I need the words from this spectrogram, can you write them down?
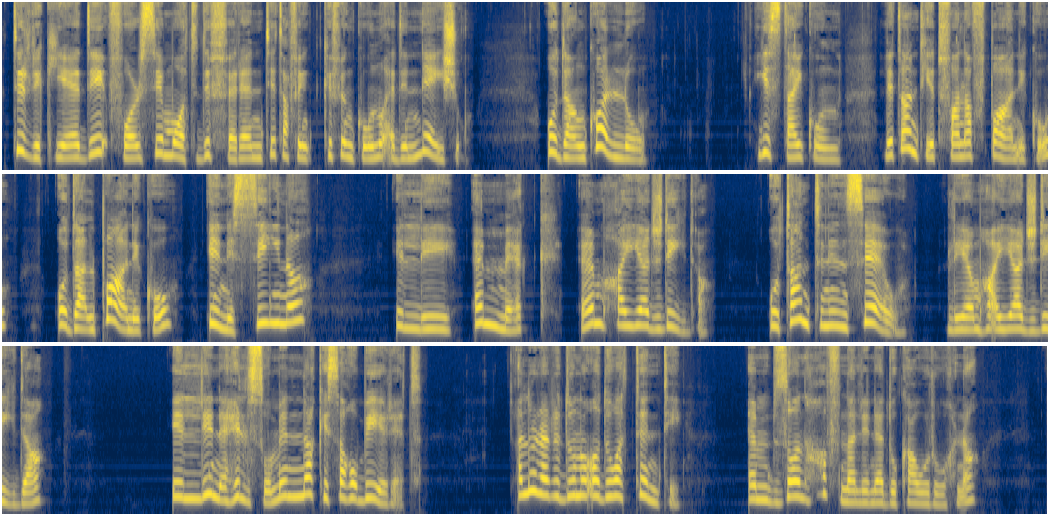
tirrikjedi forsi mod differenti ta' kif inkunu qegħdin ngħixu. U dan kollu jista' jkun li tant jitfana f'paniku u dal-paniku inissina illi hemmhekk hemm ħajja ġdida u tant ninsew li hemm ħajja ġdida illi neħilsu minnha kisaħ u biered. Allura rridu noqogħdu attenti. Hemm bżonn ħafna li nedukaw ruħna.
